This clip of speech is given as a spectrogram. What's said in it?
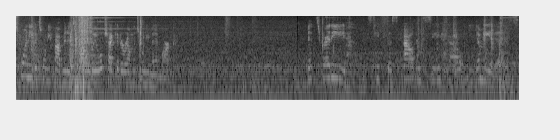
20 to 25 minutes probably. We'll check it around the 20 minute mark. It's ready. Let's take this out and see how yummy it is.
